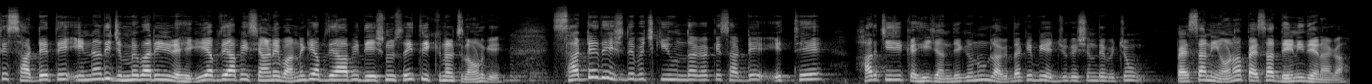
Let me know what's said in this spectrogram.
ਤੇ ਸਾਡੇ ਤੇ ਇਹਨਾਂ ਦੀ ਜ਼ਿੰਮੇਵਾਰੀ ਨਹੀਂ ਰਹੇਗੀ। ਆਪਦੇ ਆਪ ਹੀ ਸਿਆਣੇ ਬਣਨਗੇ ਆਪਦੇ ਆਪ ਹੀ ਦੇਸ਼ ਨੂੰ ਸਹੀ ਤਰੀਕੇ ਨਾਲ ਚਲਾਉਣਗੇ। ਸਾਡੇ ਦੇਸ਼ ਦੇ ਵਿੱਚ ਕੀ ਹੁੰਦਾ ਹੈਗਾ ਕਿ ਸਾਡੇ ਇੱਥੇ ਹਰ ਚੀਜ਼ ਕਹੀ ਜਾਂਦੀ ਹੈ ਕਿ ਉਹਨੂੰ ਲੱਗਦਾ ਕਿ ਵੀ ਐਜੂਕੇਸ਼ਨ ਦੇ ਵਿੱਚੋਂ ਪੈਸਾ ਨਹੀਂ ਆਉਣਾ ਪੈਸਾ ਦੇ ਨਹੀਂ ਦੇਣਾਗਾ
